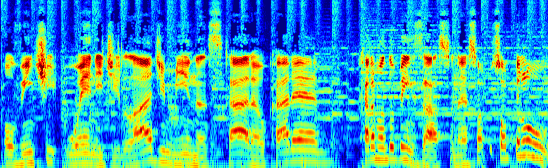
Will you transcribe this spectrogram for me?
ouvinte Wenid, lá de Minas. Cara, o cara é. O cara mandou benzaço, né? Só, só, pelo,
